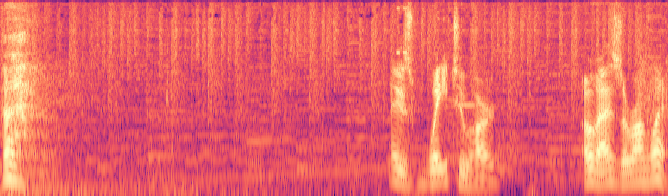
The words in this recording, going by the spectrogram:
that is way too hard. Oh, that is the wrong way.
